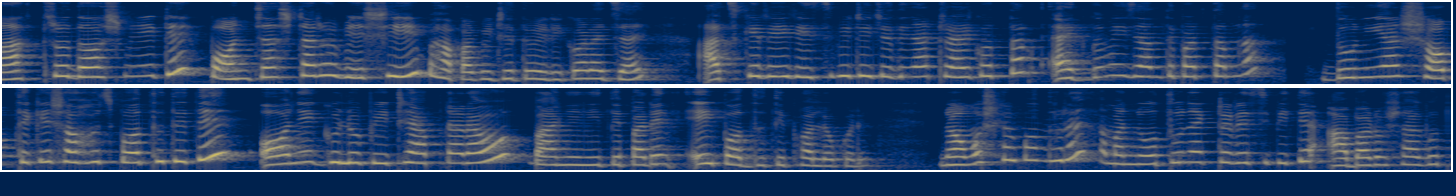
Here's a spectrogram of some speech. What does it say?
মাত্র দশ মিনিটে পঞ্চাশটারও বেশি ভাপা পিঠে তৈরি করা যায়। আজকের এই রেসিপিটি যদি না ট্রাই করতাম, একদমই জানতে পারতাম না। দুনিয়ার সব থেকে সহজ পদ্ধতিতে অনেকগুলো পিঠে আপনারাও বানিয়ে নিতে পারেন এই পদ্ধতি ফলো করে। নমস্কার বন্ধুরা, আমার নতুন একটা রেসিপিতে আবারও স্বাগত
